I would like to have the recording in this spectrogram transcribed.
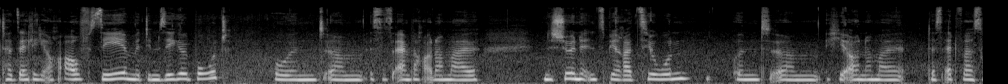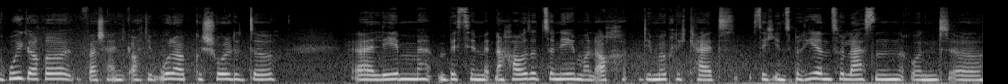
tatsächlich auch auf See mit dem Segelboot. Und ähm, es ist einfach auch nochmal eine schöne Inspiration und ähm, hier auch nochmal das etwas ruhigere, wahrscheinlich auch dem Urlaub geschuldete äh, Leben ein bisschen mit nach Hause zu nehmen und auch die Möglichkeit, sich inspirieren zu lassen und äh,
